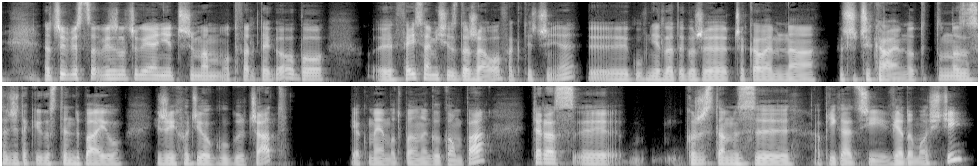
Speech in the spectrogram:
znaczy, wiesz co, wiesz dlaczego ja nie trzymam otwartego? Bo e, Face'a mi się zdarzało faktycznie, yy, głównie dlatego, że czekałem na, znaczy czekałem, no to, to na zasadzie takiego stand-by'u, jeżeli chodzi o Google Chat, jak miałem odpalonego kompa. Teraz y, korzystam z aplikacji wiadomości, y,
